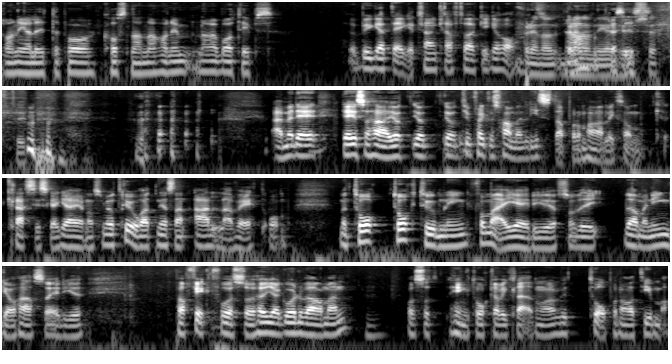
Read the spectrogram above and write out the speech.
dra ner lite på kostnaderna? Har ni några bra tips? Bygga ett eget kärnkraftverk i garaget. Bränna, bränna Ja, ner precis. huset. Typ. Nej men det, det är så här, jag, jag, jag tog faktiskt fram en lista på de här liksom klassiska grejerna som jag tror att nästan alla vet om. Men tork, torktumling för mig är det ju, eftersom vi, värmen ingår här så är det ju perfekt för oss att höja golvvärmen. Och så hängtorkar vi kläderna, de är torr på några timmar.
